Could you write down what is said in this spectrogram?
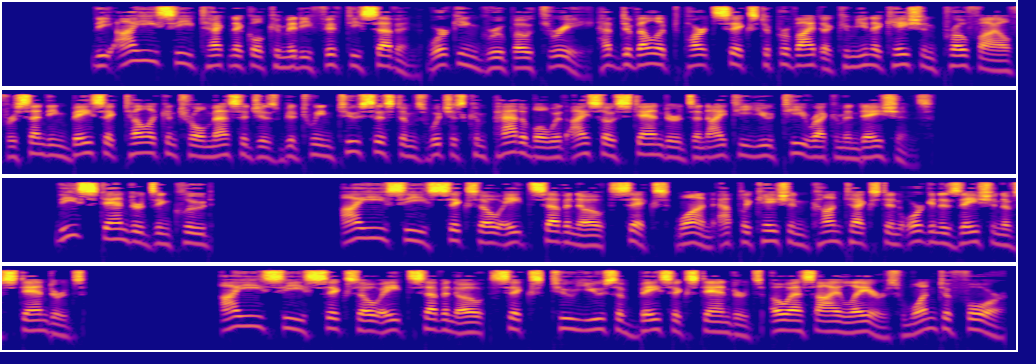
The IEC Technical Committee 57 Working Group 03 have developed Part 6 to provide a communication profile for sending basic telecontrol messages between two systems which is compatible with ISO standards and ITU-T recommendations. These standards include IEC 60870-6 Application Context and Organization of Standards IEC 60870-6 Use of Basic Standards OSI Layers 1 to 4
